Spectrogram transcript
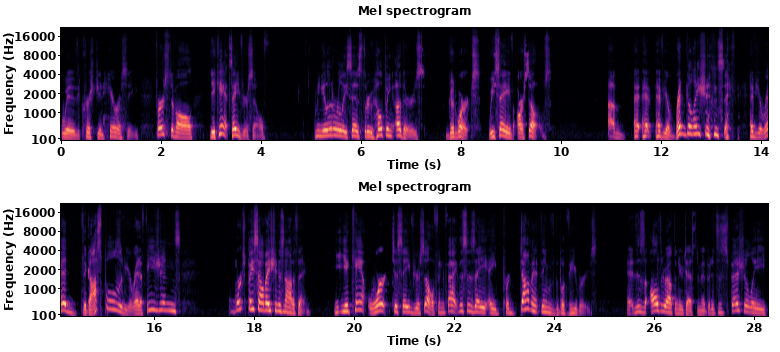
with Christian heresy. First of all, you can't save yourself. I mean, he literally says, through helping others, good works, we save ourselves. Um, have, have you read Galatians? have you read the Gospels? Have you read Ephesians? Works based salvation is not a thing. You can't work to save yourself. In fact, this is a, a predominant theme of the book of Hebrews. Uh, this is all throughout the New Testament, but it's especially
